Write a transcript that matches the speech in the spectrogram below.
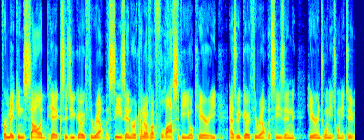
for making solid picks as you go throughout the season, or kind of a philosophy you'll carry as we go throughout the season here in 2022.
